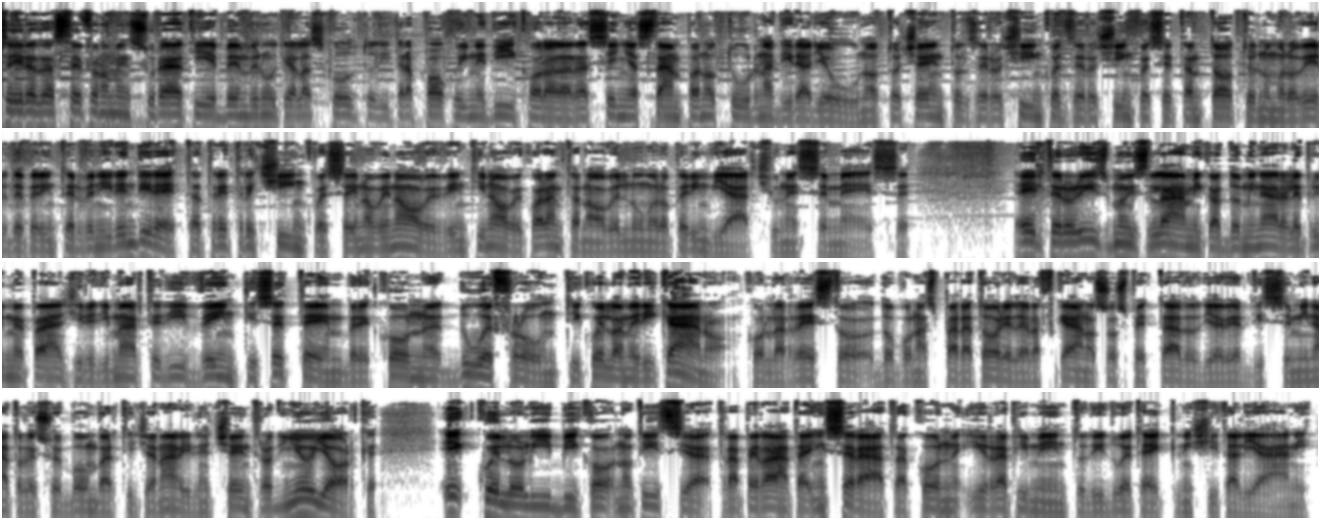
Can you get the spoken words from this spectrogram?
Buonasera da Stefano Mensurati e benvenuti all'ascolto di Tra poco in edicola, la rassegna stampa notturna di Radio 1. 800 05 05 78 il numero verde per intervenire in diretta, 335 699 29 49 il numero per inviarci un sms. È il terrorismo islamico a dominare le prime pagine di martedì 20 settembre con due fronti, quello americano con l'arresto dopo una sparatoria dell'afgano sospettato di aver disseminato le sue bombe artigianali nel centro di New York e quello libico, notizia trapelata in serata con il rapimento di due tecnici italiani.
